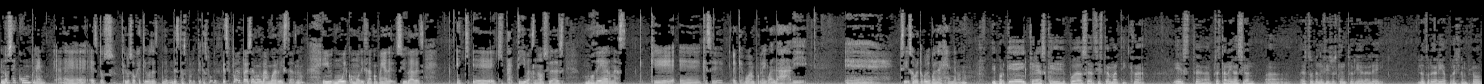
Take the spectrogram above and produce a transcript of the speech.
no se cumplen eh, estos los objetivos de, estas políticas públicas que sí pueden parecer muy vanguardistas, ¿no? Y muy como dice la compañía de ciudades equitativas, ¿no? Ciudades modernas, que, eh, que, se, que abogan por la igualdad y, eh, sí, sobre todo por la igualdad de género, ¿no? ¿Y por qué crees que pueda ser sistemática esta, pues, esta negación a estos beneficios que en teoría la ley le otorgaría, por ejemplo,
